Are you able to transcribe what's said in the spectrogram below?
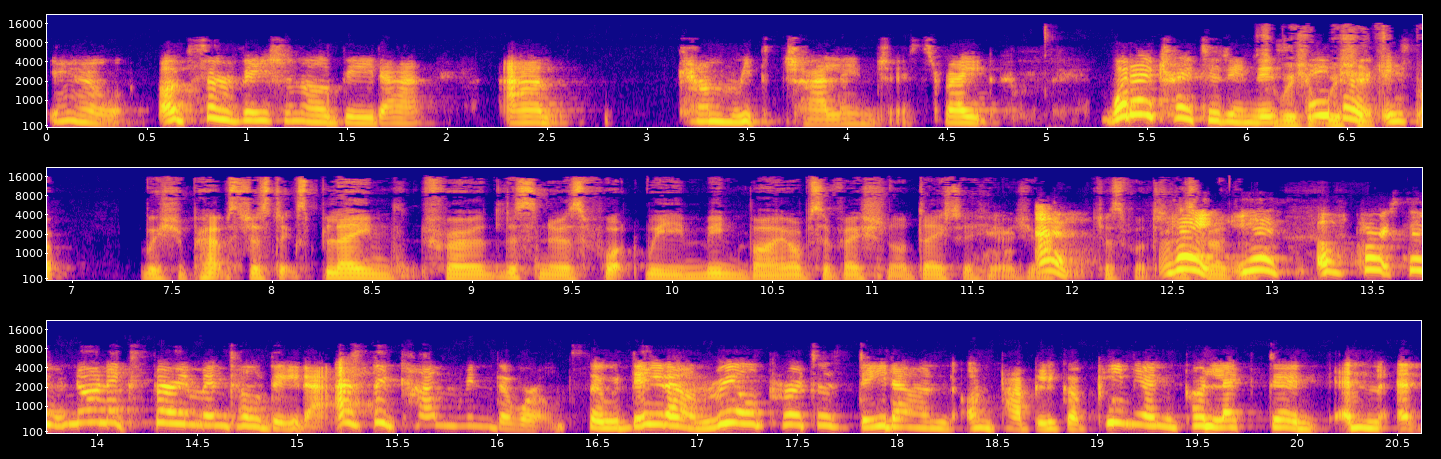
you know, observational data um, come with challenges, right? What I tried to do in this so paper should, is we should perhaps just explain for listeners what we mean by observational data here. Um, just what right, yes, of course. So non-experimental data as they come in the world. So data on real protest, data on, on public opinion collected and, and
